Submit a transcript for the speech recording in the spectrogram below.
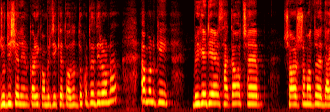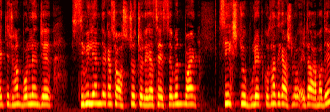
জুডিশিয়াল ইনকোয়ারি কমিটিকে তদন্ত করতে দিল না? এমনকি ব্রিগেডিয়ার সাকাওয়াত সাহেব স্বরাষ্ট্র মন্ত্রণালয়ের দায়িত্বে যখন বললেন যে সিভিলিয়ানদের কাছে অস্ত্র চলে গেছে seven point six two bullet কোথা থেকে আসলো, এটা আমাদের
